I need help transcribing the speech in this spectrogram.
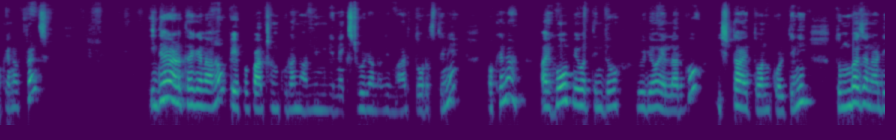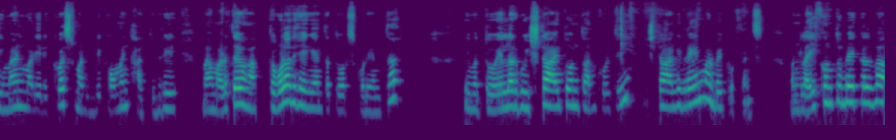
ಓಕೆನಾ ಫ್ರೆಂಡ್ಸ್ ಇದೇ ಅಳತೆಗೆ ನಾನು ಪೇಪರ್ ಪ್ಯಾಟ್ರನ್ ಕೂಡ ನಾನು ನಿಮಗೆ ನೆಕ್ಸ್ಟ್ ವಿಡಿಯೋನಲ್ಲಿ ಮಾಡಿ ತೋರಿಸ್ತೀನಿ. ಓಕೆನಾ ಐ ಹೋಪ್ ಇವತ್ತಿಂದು ವಿಡಿಯೋ ಎಲ್ಲರಿಗೂ ಇಷ್ಟ ಆಯಿತು ಅಂದ್ಕೊಳ್ತೀನಿ ತುಂಬ ಜನ ಡಿಮ್ಯಾಂಡ್ ಮಾಡಿ ರಿಕ್ವೆಸ್ಟ್ ಮಾಡಿದ್ರಿ ಕಾಮೆಂಟ್ ಹಾಕಿದ್ರಿ. ಮ್ಯಾಮ್ ಅಳತೆ ಹಾಕಿ ತೊಗೊಳೋದು ಹೇಗೆ ಅಂತ ತೋರಿಸ್ಕೊಡಿ ಅಂತ ಇವತ್ತು ಎಲ್ಲರಿಗೂ ಇಷ್ಟ ಆಯಿತು ಅಂತ ಅನ್ಕೊಳ್ತೀನಿ. ಇಷ್ಟ ಆಗಿದ್ರೆ ಏನು ಮಾಡಬೇಕು ಫ್ರೆಂಡ್ಸ್ ಒಂದು ಲೈಕ್ ಅಂತೂ ಬೇಕಲ್ವಾ?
